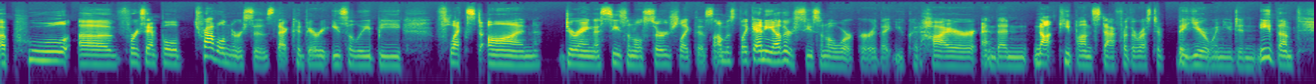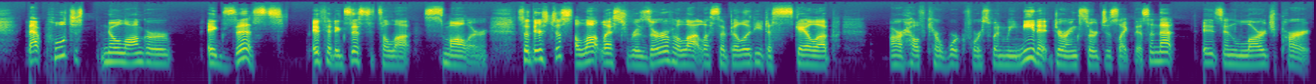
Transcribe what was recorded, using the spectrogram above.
a pool of, for example, travel nurses that could very easily be flexed on during a seasonal surge like this, almost like any other seasonal worker that you could hire and then not keep on staff for the rest of the year when you didn't need them. That pool just no longer exists if it exists, it's a lot smaller. So there's just a lot less reserve, a lot less ability to scale up our healthcare workforce when we need it during surges like this. And that is in large part,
